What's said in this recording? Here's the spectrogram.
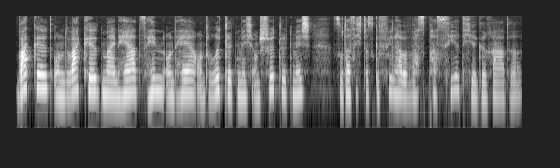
wackelt und wackelt mein Herz hin und her und rüttelt mich und schüttelt mich, so dass ich das Gefühl habe, was passiert hier gerade?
